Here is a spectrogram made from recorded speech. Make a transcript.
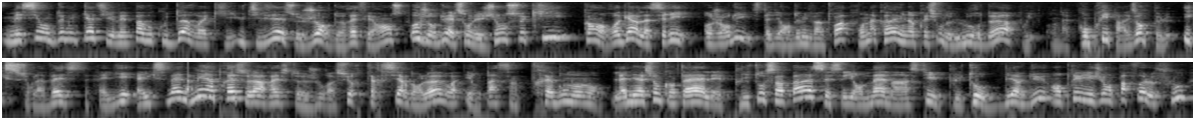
mais si en 2004 il n'y avait pas beaucoup d'œuvres qui utilisaient ce genre de références, aujourd'hui elles sont légion, ce qui, quand on regarde la série aujourd'hui, c'est-à-dire en 2023, on a quand une impression de lourdeur. Oui, on a compris par exemple que le X sur la veste est lié à X-Men, mais après cela reste, je vous rassure, tertiaire dans l'œuvre et on passe un très bon moment. L'animation quant à elle est plutôt sympa, s'essayant même à un style plutôt bienvenu, en privilégiant parfois le flou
